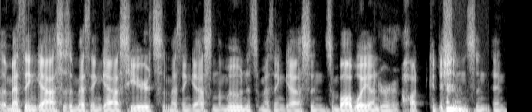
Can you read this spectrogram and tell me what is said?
a methane gas is a methane gas here. It's a methane gas on the moon. It's a methane gas in Zimbabwe under hot mm-hmm. conditions and and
